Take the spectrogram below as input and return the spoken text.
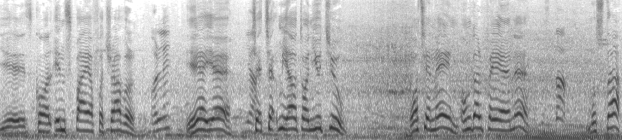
Yeah, it's called Inspire for Travel. Only? Yeah, yeah. Yeah. Check, check me out on YouTube. What's your name? Ungal Payana. Stop. Mustaq.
